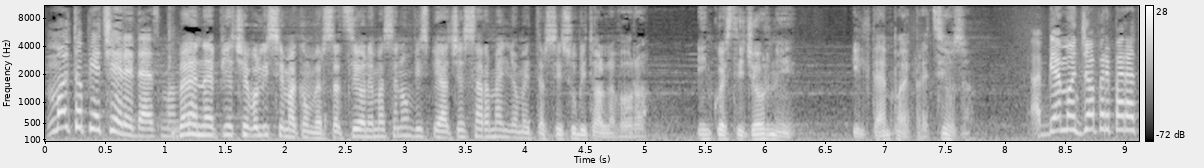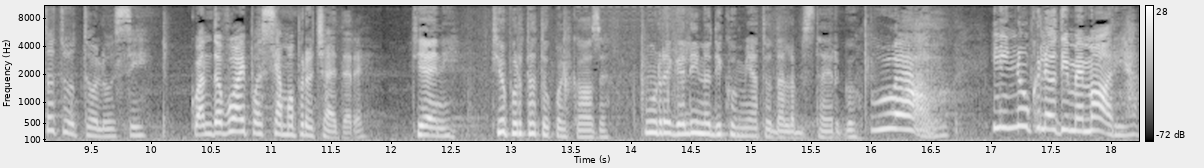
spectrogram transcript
Molto piacere, Desmond. Bene, piacevolissima conversazione, ma se non vi spiace sarà meglio mettersi subito al lavoro. In questi giorni il tempo è prezioso. Abbiamo già preparato tutto, Lucy. Quando vuoi possiamo procedere. Tieni, ti ho portato qualcosa. Un regalino di commiato dall'Abstergo. Wow! Il nucleo di memoria!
